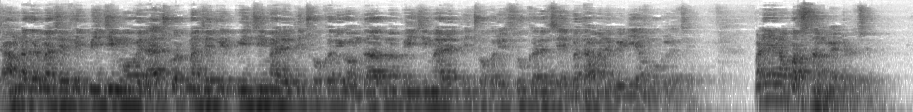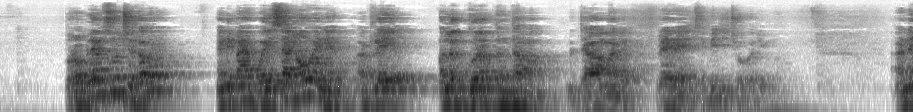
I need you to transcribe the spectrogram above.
જામનગરમાં જેટલી પીજીમાં હોય, રાજકોટમાં જેટલી પીજીમાં રહેતી છોકરીઓ, અમદાવાદમાં પીજીમાં રહેતી છોકરીઓ શું કરે છે એ બધા મને વીડિયો મોકલે છે. પણ એનો પર્સનલ મેટર છે. પ્રોબ્લેમ શું છે ખબર? એની પાસે પૈસા ન હોય ને, એટલે અલગ ગોરખ ધંધામાં જવા માટે પ્રેરાય છે બીજી છોકરીમાં અને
